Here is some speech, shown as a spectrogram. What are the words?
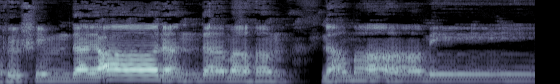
ऋषिं दयानन्दमहं नमामि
